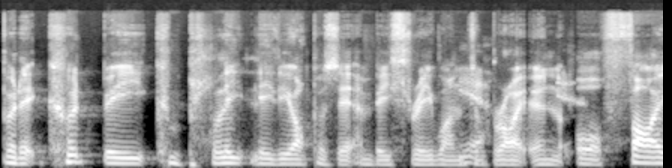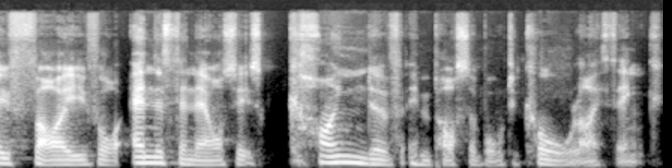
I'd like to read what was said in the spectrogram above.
but it could be completely the opposite and be 3 1 Yeah. to Brighton Yeah. or 5 5 or anything else. It's kind of impossible to call, I think.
